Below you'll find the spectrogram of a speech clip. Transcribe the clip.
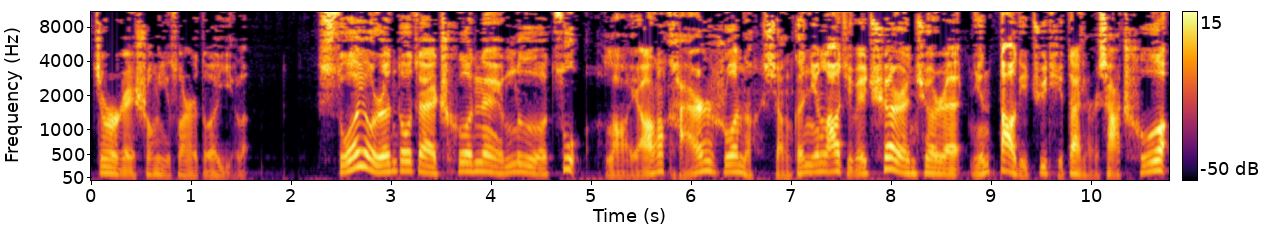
今儿这生意算是得以了。所有人都在车内乐坐。老杨还是说呢，想跟您老几位确认确认，您到底具体在哪儿下车？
